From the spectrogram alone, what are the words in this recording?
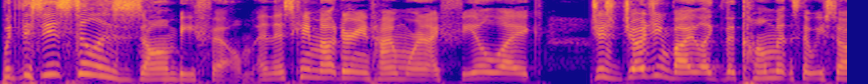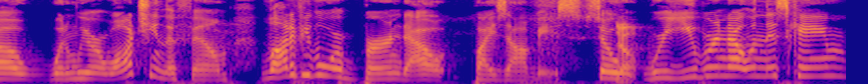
But this is still a zombie film, and this came out during a time when I feel like just judging by like the comments that we saw when we were watching the film, a lot of people were burned out by zombies. So No. were you burned out when this came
